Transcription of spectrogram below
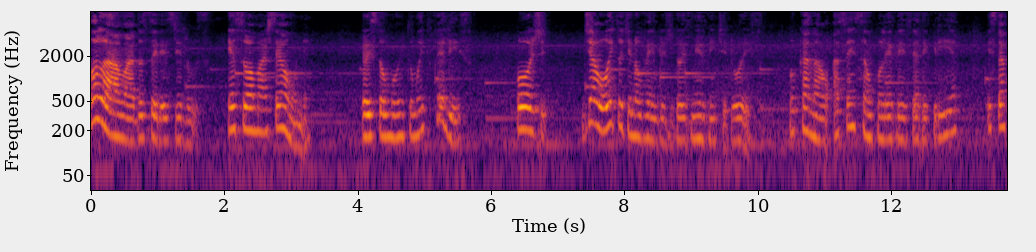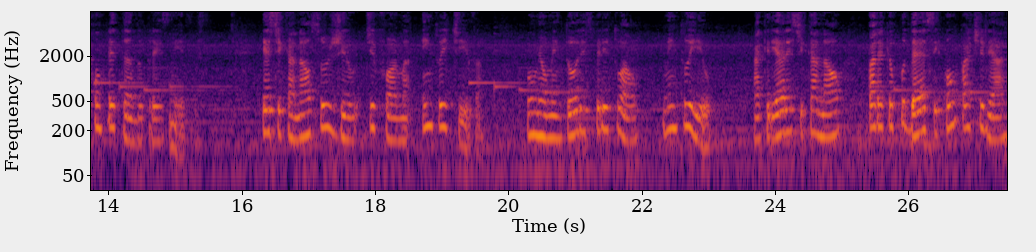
Olá, amados seres de luz. Eu sou a Marcia Uni. Eu estou muito, muito feliz. Hoje, dia 8 de novembro de 2022, o canal Ascensão com Leveza e Alegria está completando três meses. Este canal surgiu de forma intuitiva. O meu mentor espiritual me intuiu a criar este canal para que eu pudesse compartilhar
